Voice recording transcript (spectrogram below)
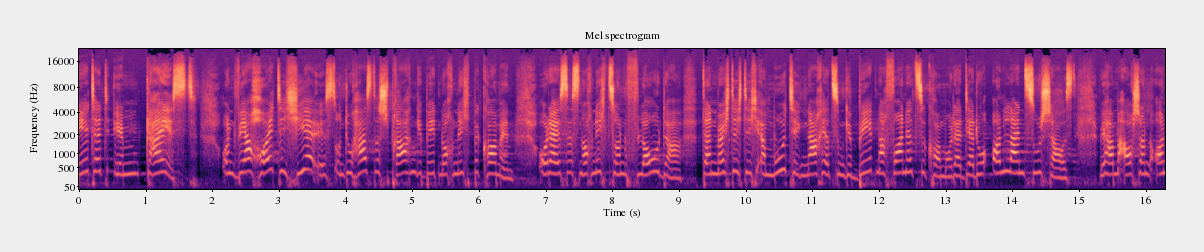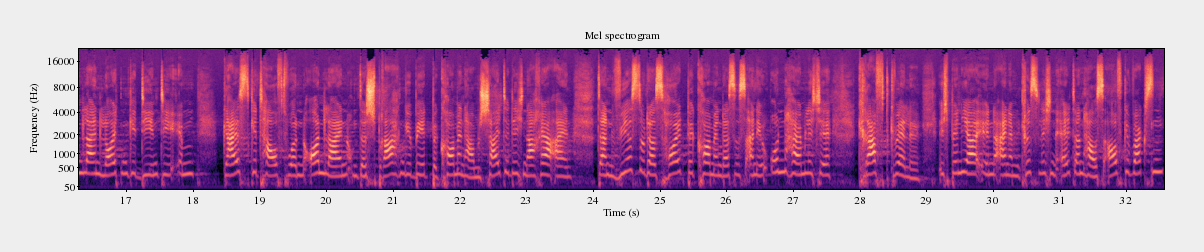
im Geist. Und wer heute hier ist und du hast das Sprachengebet noch nicht bekommen oder es ist noch nicht so ein Flow da, dann möchte ich dich ermutigen, nachher zum Gebet nach vorne zu kommen oder der du online zuschaust. Wir haben auch schon online Leuten gedient, die im Geist getauft wurden online und das Sprachengebet bekommen haben. Schalte dich nachher ein, dann wirst du das heute bekommen. Das ist eine unheimliche Kraftquelle. Ich bin ja in einem christlichen Elternhaus aufgewachsen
